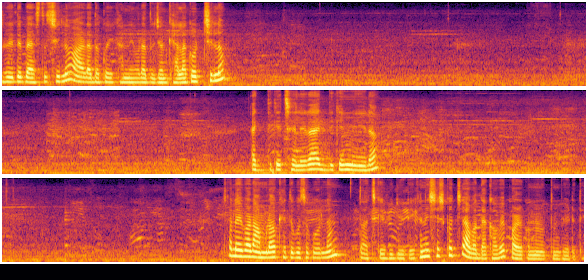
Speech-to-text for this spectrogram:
ধুইতে ব্যস্ত ছিল, আর দেখো এখানে ওরা দুজন খেলা করছিল। একদিকে ছেলেরা, একদিকে মেয়েরা। চলো এবার আমরাও খেতে বসে পড়লাম। তো আজকের ভিডিওটি এখানে শেষ করছি। আবার দেখা হবে পরে কোনো নতুন ভিডিওতে।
